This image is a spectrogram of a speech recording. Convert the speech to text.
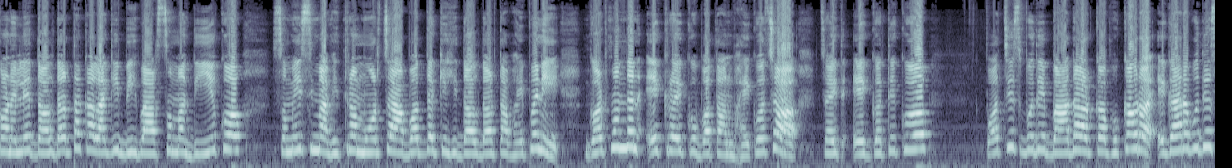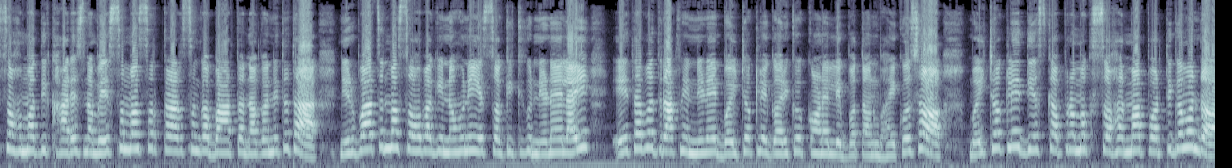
कणेलले दल दर्ताका लागि बिहिबारसम्म दिइएको समयसीमाभित्र मोर्चा आबद्ध केही दल दर्ता भए पनि गठबन्धन एक रहेको बताउनु भएको छ। चैत एक गतेको पच्चिस बुधे बाधा अड्का फुकाउ र एघार बुधे सहमति खारेज नभएसम्म सरकारसँग वार्ता नगर्ने तथा निर्वाचनमा सहभागी नहुने यसअघिको निर्णयलाई यथावत राख्ने निर्णय बैठकले गरेको कणेलले बताउनु भएको छ। बैठकले देशका प्रमुख शहरमा प्रतिगमन र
